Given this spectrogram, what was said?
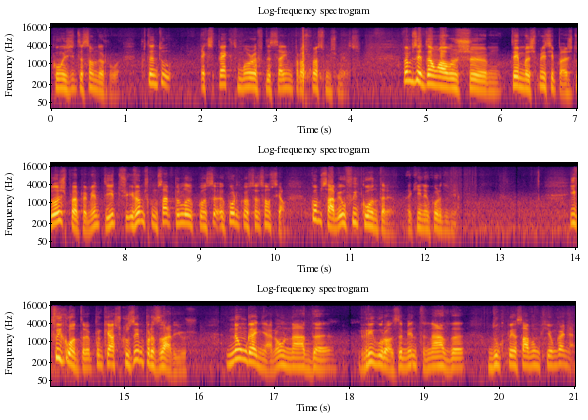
com agitação na rua. Portanto, expect more of the same para os próximos meses. Vamos então aos uh, temas principais de hoje, propriamente ditos, e vamos começar pelo Acordo de Constituição Social. Como sabe, eu fui contra aqui na Acordo do União. E fui contra porque acho que os empresários não ganharam nada, rigorosamente nada, do que pensavam que iam ganhar.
